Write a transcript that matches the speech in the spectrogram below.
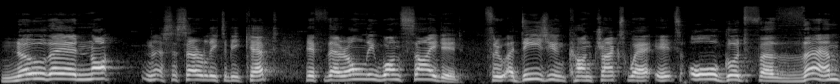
No, they're not necessarily to be kept if they're only one sided through adhesion contracts where it's all good for them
